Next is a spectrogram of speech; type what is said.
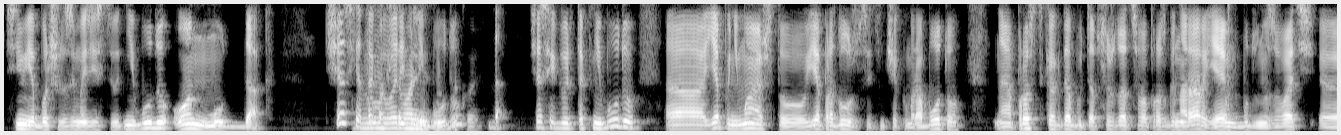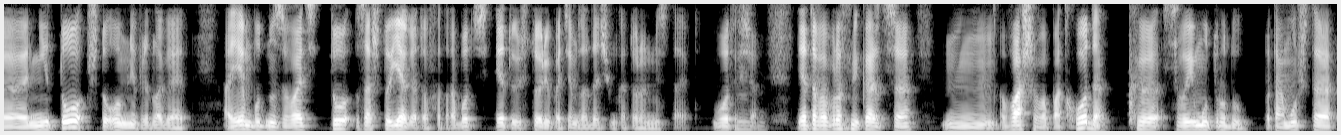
с ним я больше взаимодействовать не буду, он мудак. Сейчас я Ну, так говорить не буду. такой. Да. Сейчас я говорить так не буду. А, Я понимаю, что я продолжу с этим человеком работу. А, Просто когда будет обсуждаться вопрос гонорара, я ему буду называть э, не то, что он мне предлагает, а я ему буду называть то, за что я готов отработать эту историю по тем задачам, которые он мне ставит. Вот и все. Мгм. Это вопрос, мне кажется, вашего подхода к своему труду, потому что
